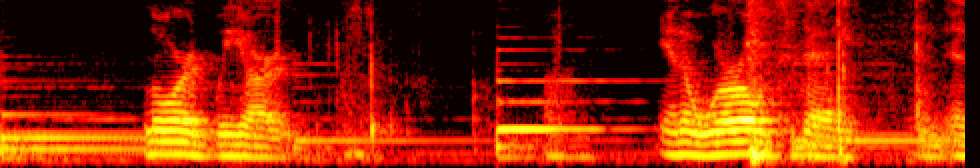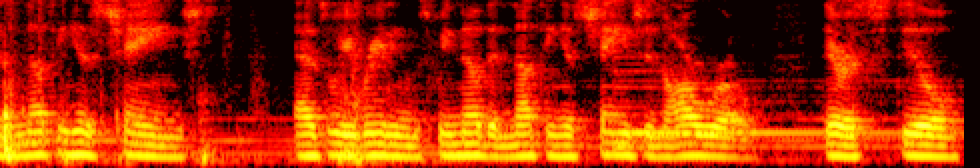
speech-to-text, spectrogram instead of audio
Lord, we are um, in a world today, and, and nothing has changed as we readings. We know that nothing has changed in our world. There is still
